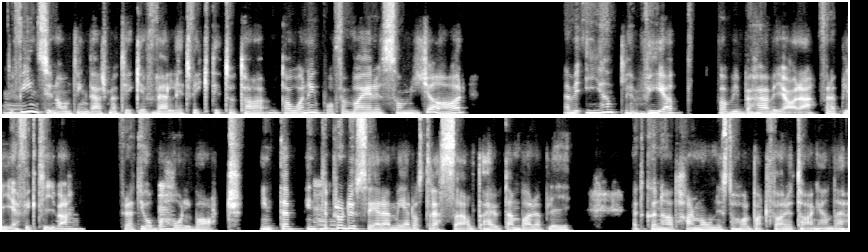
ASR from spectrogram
Det Mm. finns ju någonting där som jag tycker är väldigt viktigt att ta, ta ordning på. För vad är det som gör när vi egentligen vet vad vi behöver göra för att bli effektiva? Mm. För att jobba Mm. hållbart. Inte, inte Mm. producera mer och stressa allt det här, utan bara bli att kunna ha ett harmoniskt och hållbart företagande.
